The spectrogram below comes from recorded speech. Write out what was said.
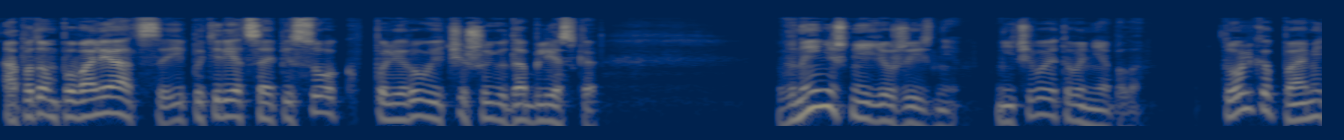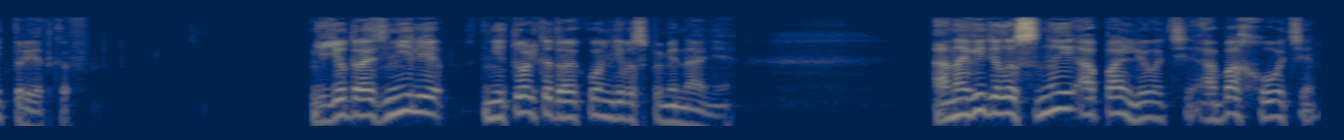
а потом поваляться и потереться о песок, полируя чешую до блеска. В нынешней ее жизни ничего этого не было, только память предков. Ее дразнили не только драконьи воспоминания. Она видела сны о полете, об охоте,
